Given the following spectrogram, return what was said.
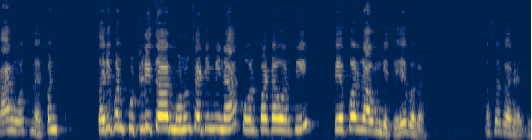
काय होत नाही. पण तरी पण फुटली तर म्हणून साठी मी ना पोलपाटावरती पेपर लावून घेते. हे बघा. असं करायचं.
